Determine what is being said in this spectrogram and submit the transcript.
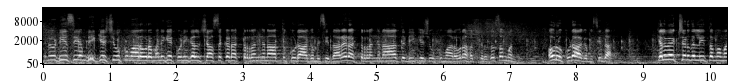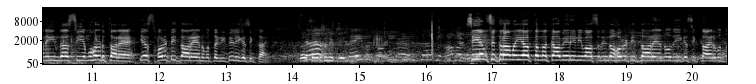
ಇನ್ನು ಡಿಸಿಎಂ ಡಿ ಕೆ ಶಿವಕುಮಾರ್ ಅವರ ಮನೆಗೆ ಕುಣಿಗಲ್ ಶಾಸಕ ಡಾಕ್ಟರ್ ರಂಗನಾಥ್ ಕೂಡ ಆಗಮಿಸಿದ್ದಾರೆ. Doctor Ranganath D K Shivakumar ಅವರ ಹತ್ತಿರದ ಸಂಬಂಧಿ ಅವರು ಕೂಡ ಆಗಮಿಸಿದ್ದಾರೆ. ಕೆಲವೇ ಕ್ಷಣದಲ್ಲಿ ತಮ್ಮ ಮನೆಯಿಂದ ಸಿಎಂ ಹೊರಡುತ್ತಾರೆ. ಎಸ್ ಹೊರಟಿದ್ದಾರೆ ಅನ್ನುವಂಥ ಡೀಟೇಲ್ ಈಗ ಸಿಗ್ತಾ ಇದೆ. ಸಿಎಂ ಸಿದ್ದರಾಮಯ್ಯ ತಮ್ಮ ಕಾವೇರಿ ನಿವಾಸದಿಂದ ಹೊರಟಿದ್ದಾರೆ ಅನ್ನೋದು ಈಗ ಸಿಗ್ತಾ ಇರುವಂತ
